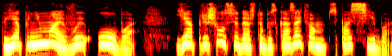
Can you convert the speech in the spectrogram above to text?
Да я понимаю, вы оба. Я пришел сюда, чтобы сказать вам спасибо».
